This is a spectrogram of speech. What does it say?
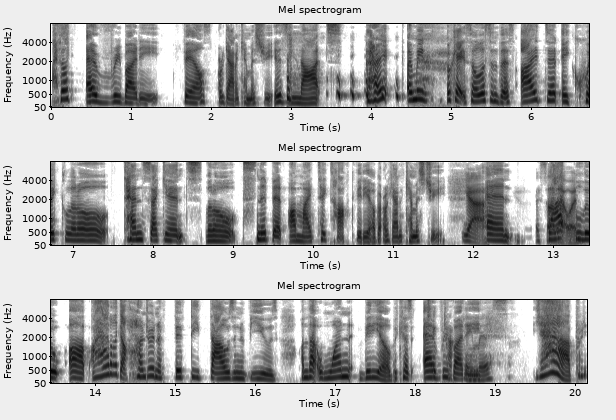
I feel like everybody fails organic chemistry. It is not right. I mean, okay. So listen to this. I did a quick little 10 second little snippet on my TikTok video about organic chemistry, Yeah. and I saw that, that, blew up. I had like 150,000 views on that one video because TikTok everybody, famous. yeah, pretty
